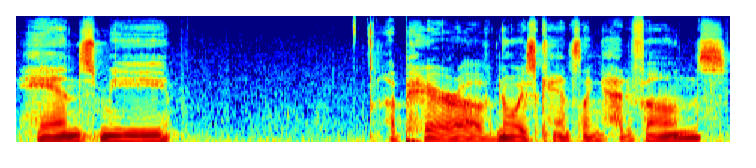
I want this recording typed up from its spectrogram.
hands me a pair of noise canceling headphones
